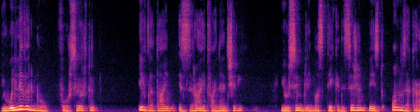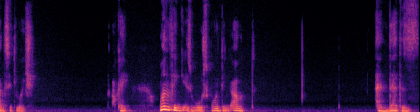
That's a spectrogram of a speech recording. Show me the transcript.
You will never know for certain if the time is right financially. You simply must take a decision based on the current situation. Okay? One thing is worth pointing out and that is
